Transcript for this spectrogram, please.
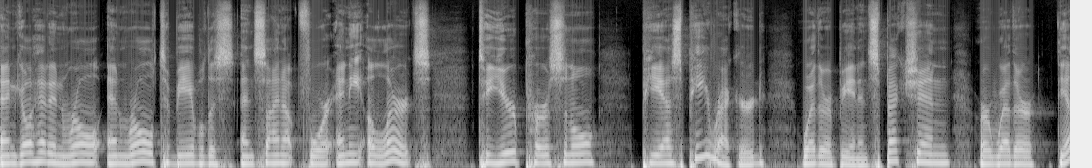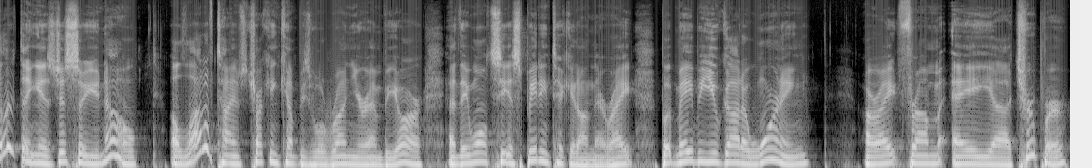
and go ahead and enroll enroll to be able to s- and sign up for any alerts to your personal PSP record, whether it be an inspection or whether the other thing is just so you know, a lot of times trucking companies will run your MVR and they won't see a speeding ticket on there, right? But maybe you got a warning, all right, from a uh, trooper,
